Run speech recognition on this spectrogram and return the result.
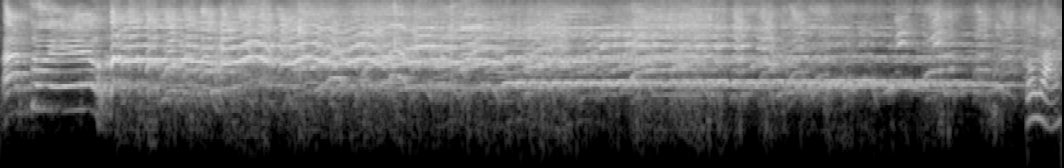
Ah, sou eu! Olá,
